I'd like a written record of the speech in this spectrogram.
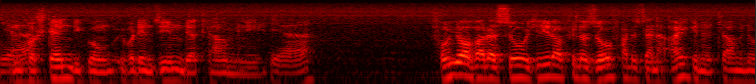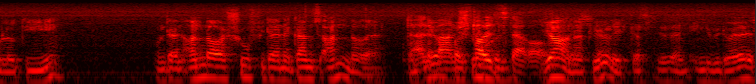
Ja. Eine Verständigung über den Sinn der Termini. Ja. Früher war das so, jeder Philosoph hatte seine eigene Terminologie und ein anderer schuf wieder eine ganz andere. Und alle waren stolz darauf. Ja, natürlich. Das ist ein individuelles,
